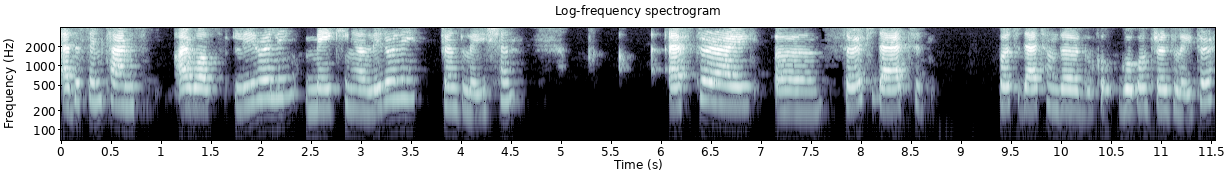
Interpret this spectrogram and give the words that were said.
at the same time i was literally making a literally translation after i uh, searched that put that on the google, google translator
